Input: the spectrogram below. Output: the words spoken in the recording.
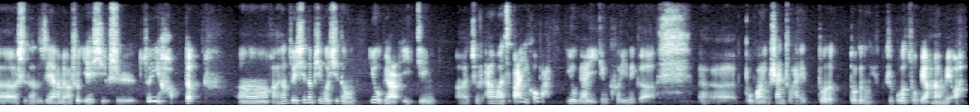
呃是它的最佳描述，也许是最好的。嗯，好像最新的苹果系统右边已经啊，就是 iOS 八以后吧，右边已经可以那个呃，不光有删除，还有多的多个东西，只不过左边好像没有啊。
